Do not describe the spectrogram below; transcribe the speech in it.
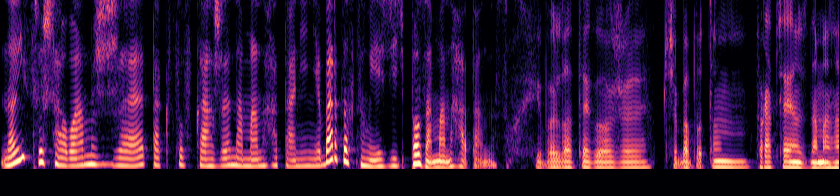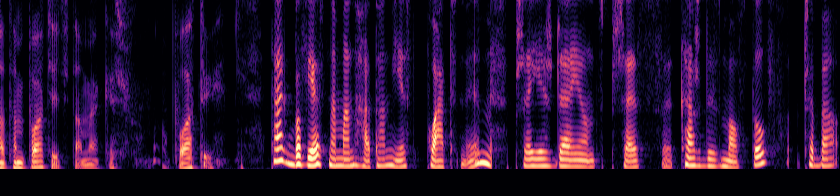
No i słyszałam, że taksówkarze na Manhattanie nie bardzo chcą jeździć poza Manhattan. Chyba dlatego, że trzeba potem wracając na Manhattan płacić tam jakieś opłaty. Tak, bo wjazd na Manhattan jest płatny. Przejeżdżając przez każdy z mostów, trzeba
